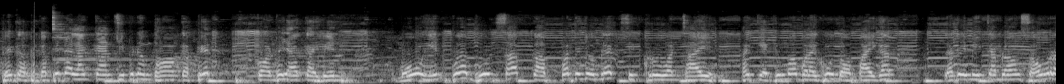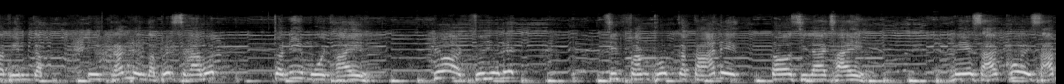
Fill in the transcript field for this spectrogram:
เพชรกับกับเพชรอลังการสิพนมทองกับเพชรก่อนพญาไก่เบนหมูหินเพิ่มพูนทรัพย์กับวัฒยมเล็กสิครูวันชัยให้เกียรติขึ้นมอบอะไรคู่ต่อไปครับ แล้วก็มีจำลองสาวรพินกับอีกครั้งหนึ่งกับเพชรสราวุธ จอนนี่มวยไทย ยอดสุยเล็กสิทธิ์ฝั่งทนกับฐานเอกต่อศิลาชัย เมษากล้วยสาม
